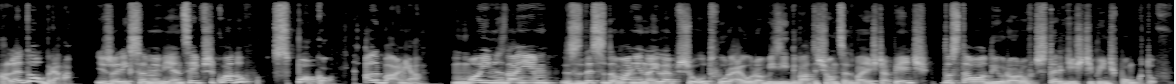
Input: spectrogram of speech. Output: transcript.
Ale dobra. Jeżeli chcemy więcej przykładów, spoko. Albania. moim zdaniem zdecydowanie najlepszy utwór Eurowizji 2025 dostał od jurorów 45 punktów.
